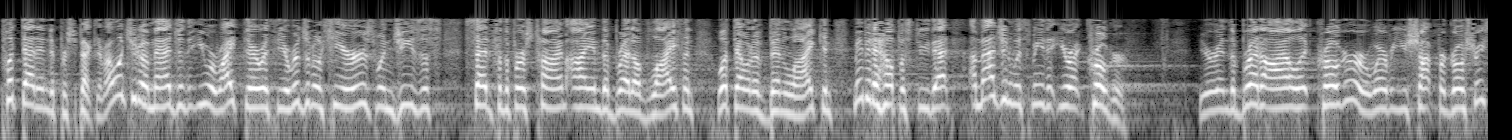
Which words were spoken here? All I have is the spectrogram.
put that into perspective. I want you to imagine that you were right there with the original hearers when Jesus said for the first time, I am the bread of life, and what that would have been like. And maybe to help us do that, imagine with me that you're at Kroger. You're in the bread aisle at Kroger or wherever you shop for groceries.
